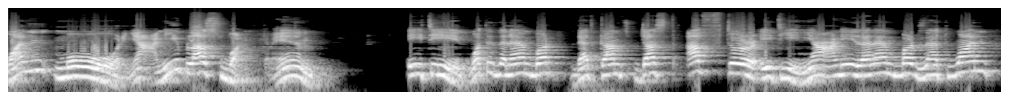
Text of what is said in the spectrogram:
one more يعني plus one تمام 18 what is the number that comes just after 18 يعني the number that one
